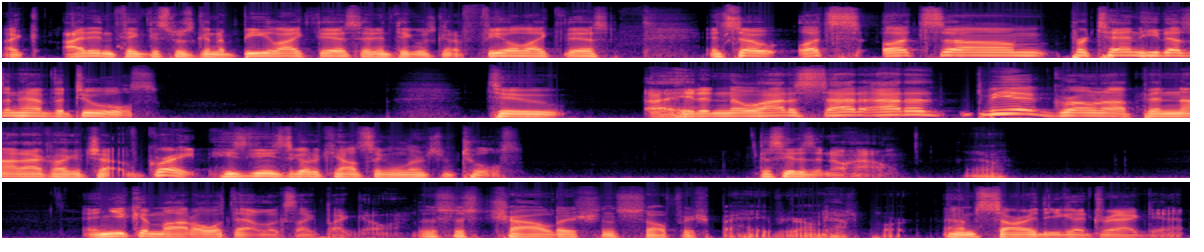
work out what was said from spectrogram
Like I didn't think this was going to be like this. I didn't think it was going to feel like this. And so let's let's um, pretend he doesn't have the tools to. Uh, he didn't know how to, how to how to be a grown up and not act like a child. Great. He needs to go to counseling and learn some tools because he doesn't know how. Yeah. And you can model what that looks like by going. This is childish and selfish behavior on his part. And I'm sorry that you got dragged in it.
